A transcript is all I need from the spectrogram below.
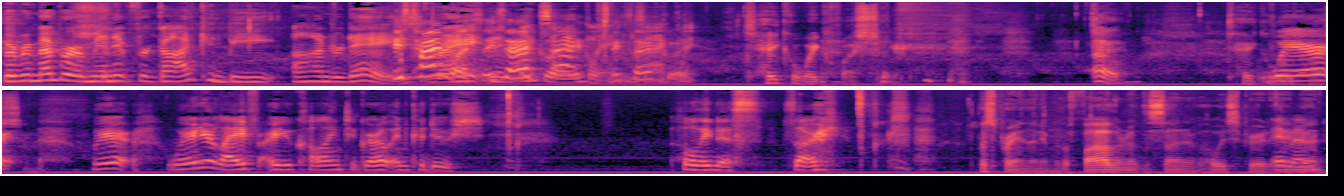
But remember, a minute for God can be a hundred days. He's timeless, right? exactly, exactly, exactly. Takeaway question. oh, Takeaway Where- question. Where where in your life are you calling to grow in Kadush? Holiness. Sorry. Let's pray in the name of the Father and of the Son and of the Holy Spirit. Amen.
